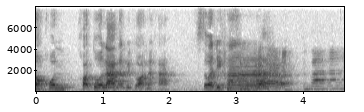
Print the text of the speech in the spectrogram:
สองคนขอตัวลากันไปก่อนนะคะ สวัสดีค่ะ บ๊ายบาย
